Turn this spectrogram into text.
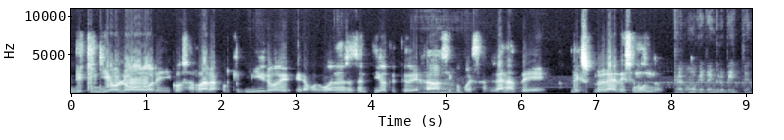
distinguía olores y cosas raras, porque el libro eh, era muy bueno en ese sentido, te, te dejaba así Ah. como esas ganas de, de explorar ese mundo. Era como que te engrupiste.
